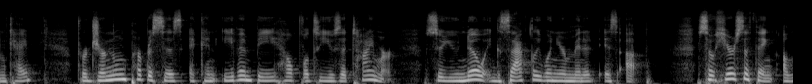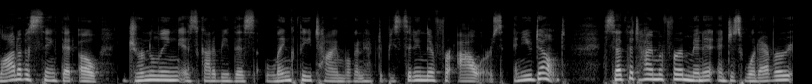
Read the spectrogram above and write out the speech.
Okay. For journaling purposes, it can even be helpful to use a timer so you know exactly when your minute is up. So here's the thing a lot of us think that, oh, journaling has got to be this lengthy time. We're going to have to be sitting there for hours. And you don't. Set the timer for a minute and just whatever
